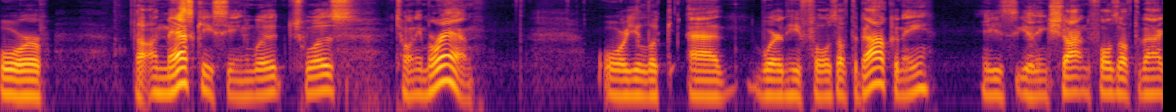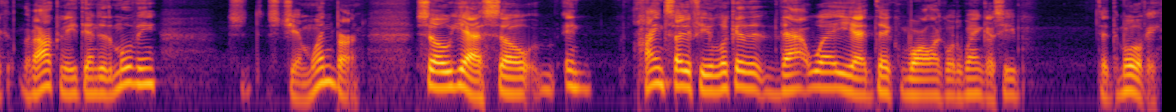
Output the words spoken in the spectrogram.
Or the unmasking scene, which was Tony Moran. Or you look at where he falls off the balcony. He's getting shot and falls off the back the balcony at the end of the movie. It's Jim Winburn. So yeah, so in hindsight, if you look at it that way, yeah, Dick Warlock would win because he did the movie.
